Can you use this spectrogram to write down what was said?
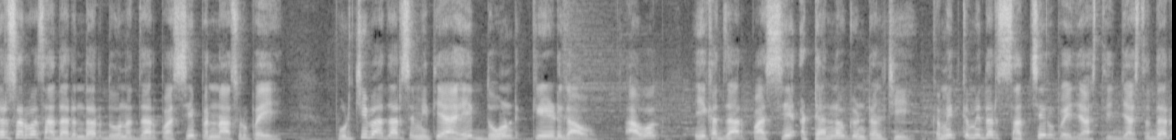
तर सर्वसाधारण दर दोन हजार पाचशे पन्नास रुपये. पुढची बाजार समिती आहे दोंड केडगाव. आवक एक हजार पाचशे अठ्ठ्याण्णव क्विंटलची. कमीत कमी दर सातशे रुपये जास्तीत जास्त दर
